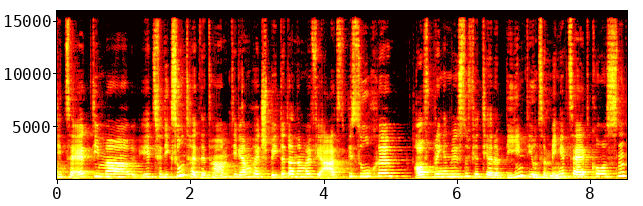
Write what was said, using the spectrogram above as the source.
Die Zeit, die wir jetzt für die Gesundheit nicht haben, die werden wir halt später dann einmal für Arztbesuche aufbringen müssen, für Therapien, die uns eine Menge Zeit kosten.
